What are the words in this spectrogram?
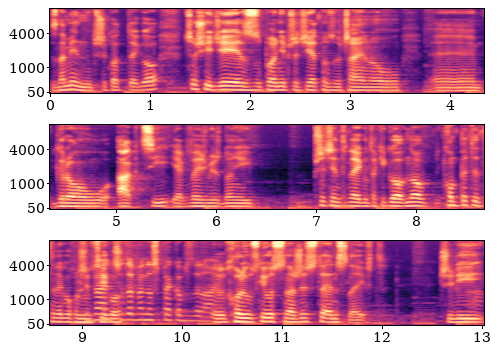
e, znamienny przykład tego, co się dzieje z zupełnie przeciętną, zwyczajną e, grą akcji, jak weźmiesz do niej przeciętnego, takiego no, kompetentnego hollywoodzkiego czy to będą Spec Ops The Line? hollywoodzkiego scenarzystę Enslaved. Czyli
